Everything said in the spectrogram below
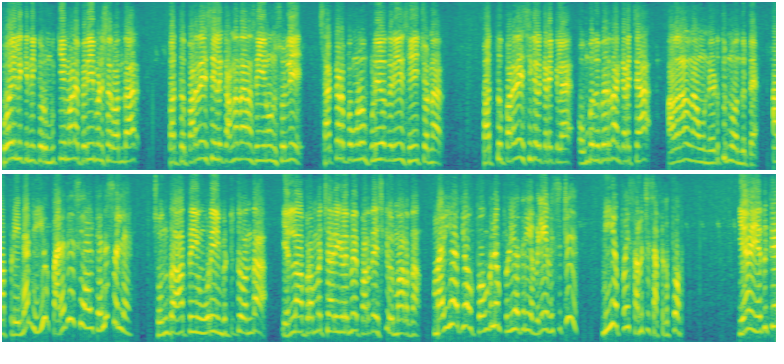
கோயிலுக்கு இன்னைக்கு ஒரு முக்கியமான பெரிய மனுஷர் வந்தார். பத்து பரதேசிகளுக்கு அன்னதானம் செய்யணும்னு சொல்லி சக்கரை பொங்கலும் புளியோதரையும் செய்ய சொன்னார். பத்து பரதேசிகள் கிடைக்கல ஒன்பது பேர் தான் கிடைச்சா அதனால நான் உன்னை எடுத்துட்டு வந்துட்டேன். அப்படின்னா நீயும் பரதேசி ஆயிட்டேன்னு சொல்லு. சொந்த ஆத்தையும் ஊரையும் விட்டுட்டு வந்தா எல்லா பிரம்மச்சாரிகளுமே பரதேசிகள் மாறதான். மரியாதையும் பொங்கலும் புளியோதரையும் வெளியே வச்சுட்டு நீயே போய் சமைச்சு சாப்பிட்டுக்க போ. ஏன் எதுக்கு?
